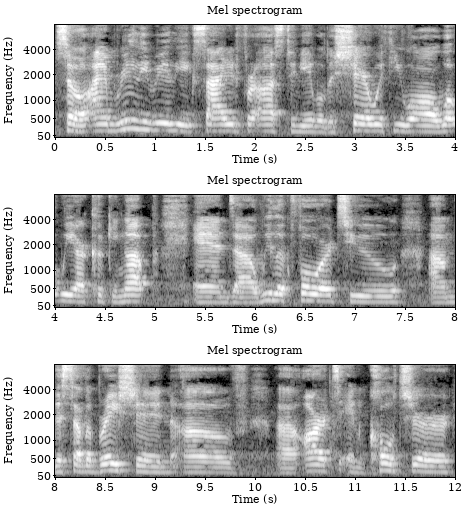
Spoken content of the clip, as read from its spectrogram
So I am really, really excited for us to be able to share with you all what we are cooking up, and uh, we look forward to um, the celebration of uh, art and culture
